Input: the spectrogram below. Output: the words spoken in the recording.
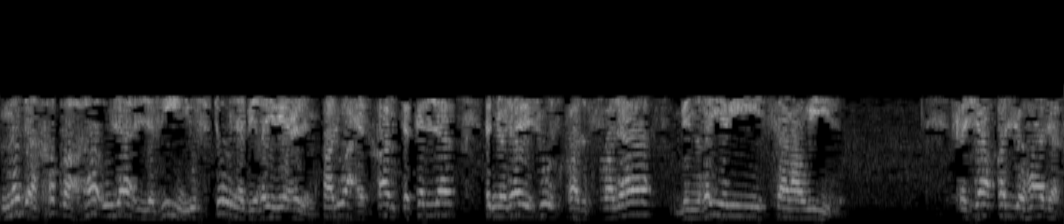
مدى خطأ هؤلاء الذين يفتون بغير علم؟ قال واحد قام تكلم أنه لا يجوز قال الصلاة من غير سراويل فجاء قال له هذا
